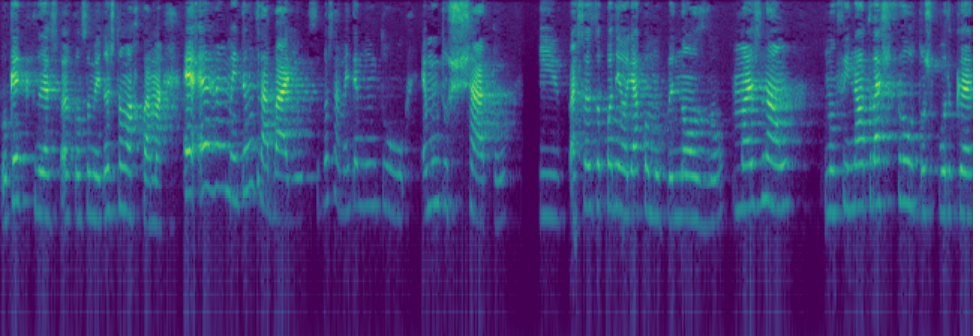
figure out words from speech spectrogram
o que, é que os consumidores estão a reclamar. É, é realmente é um trabalho que supostamente é muito, é muito chato e as pessoas podem olhar como penoso, mas não, no final traz frutos, porque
